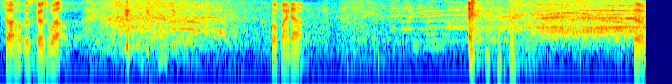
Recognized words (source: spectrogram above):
So I hope this goes well. we'll find out. so,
